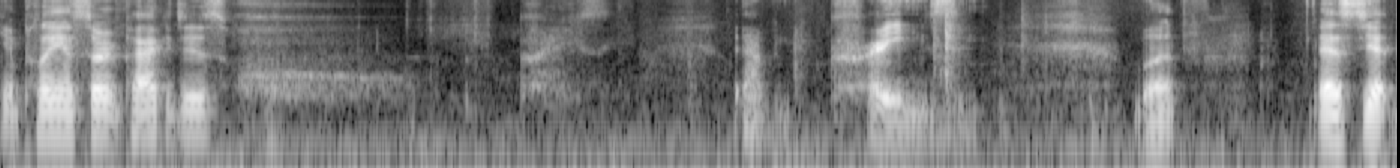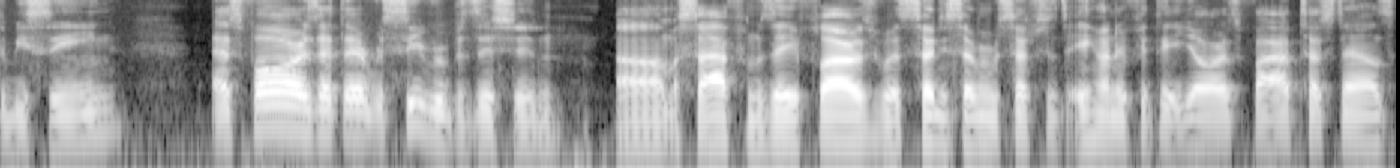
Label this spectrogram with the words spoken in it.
can play in certain packages. crazy. That'd be crazy. But that's yet to be seen. As far as at their receiver position, um, aside from Zay Flowers, who has 77 receptions, 858 yards, five touchdowns,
